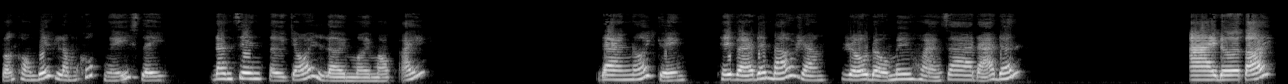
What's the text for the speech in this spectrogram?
vẫn không biết Lâm Khúc nghĩ gì. Đành xin từ chối lời mời mọc ấy. Đang nói chuyện, thì vệ đến báo rằng rượu đồ mi hoàng gia đã đến. Ai đưa tới?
